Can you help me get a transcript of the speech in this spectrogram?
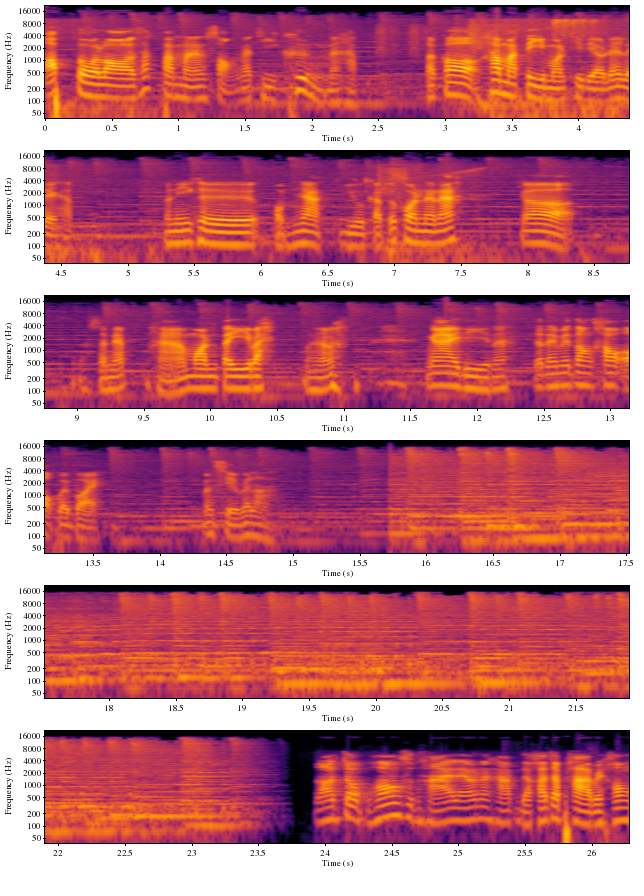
ออฟตัวรอสักประมาณ 2 นาทีครึ่งนะครับ แล้วก็เข้ามาตีมอนทีเดียวได้เลยครับ วันนี้คือผมอยากอยู่กับทุกคนนะนะ ก็ snap หามอนตีไปนะครับง่ายดีนะ จะได้ไม่ต้องเข้าออกบ่อยๆ มันเสียเวลา เราจบห้องสุดท้ายแล้วนะครับ เดี๋ยวเขาจะพาไปห้อง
